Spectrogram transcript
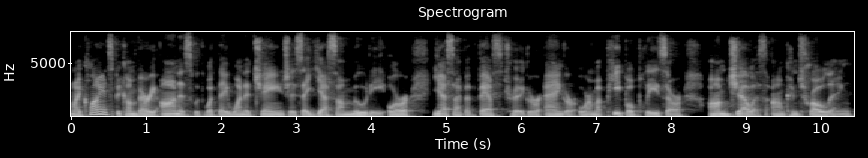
my clients become very honest with what they want to change. They say, Yes, I'm moody, or Yes, I have a fast trigger anger, or I'm a people pleaser, I'm jealous, I'm controlling.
